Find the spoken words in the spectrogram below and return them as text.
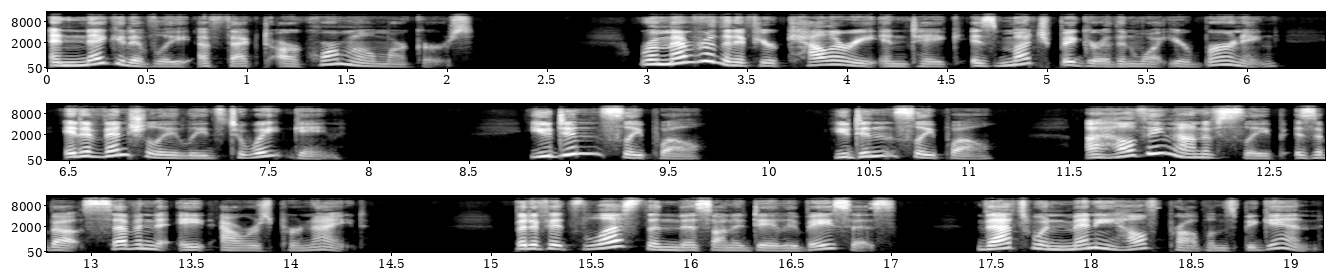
and negatively affect our hormonal markers. Remember that if your calorie intake is much bigger than what you're burning, it eventually leads to weight gain. You didn't sleep well. You didn't sleep well. A healthy amount of sleep is about 7 to 8 hours per night. But if it's less than this on a daily basis, that's when many health problems begin.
